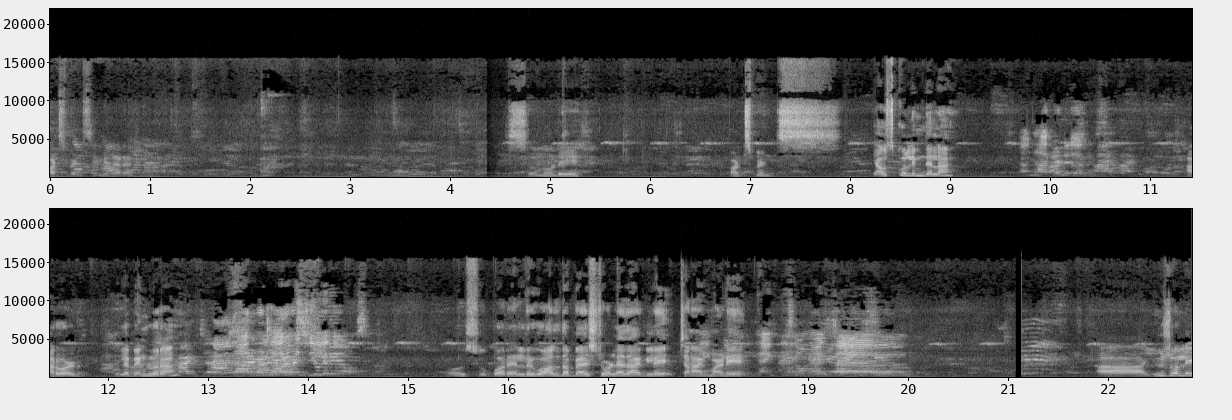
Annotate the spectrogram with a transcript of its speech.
ಪಾರ್ಟಿಸಿಪೆಂಟ್ಸ್ ಇಲ್ಲಿದ್ದಾರೆ. ಸೊ ನೋಡಿ ಪಾರ್ಟಿಸಿಪೆಂಟ್ಸ್ ಯಾವ ಸ್ಕೂಲ್ ನಿಮ್ದೆಲ್ಲ? ನಾವು ಹಾರ್ವರ್ಡ್ ಇಲ್ಲ ಬೆಂಗಳೂರಾ? ಓ ಸೂಪರ್. ಎಲ್ರಿಗೂ ಆಲ್ ದ ಬೆಸ್ಟ್. ಒಳ್ಳೇದಾಗಲಿ. ಚೆನ್ನಾಗಿ ಮಾಡಿ. ಯೂಶ್ವಲಿ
